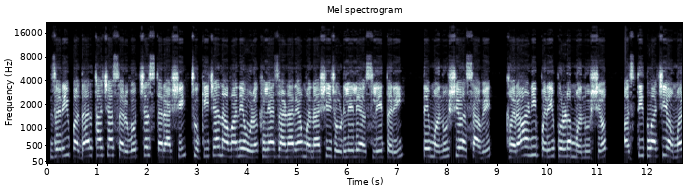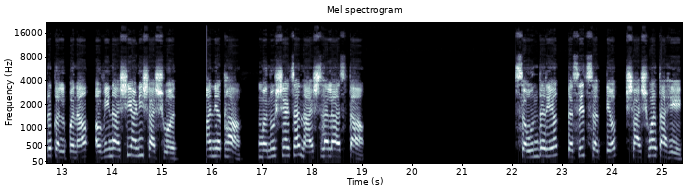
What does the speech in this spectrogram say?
जरी पदार्थाच्या सर्वोच्च स्तराशी चुकीच्या नावाने ओळखल्या जाणाऱ्या मनाशी जोडलेले असले तरी ते मनुष्य असावे खरा आणि परिपूर्ण मनुष्य अस्तित्वाची अमर कल्पना अविनाशी आणि शाश्वत. अन्यथा मनुष्याचा नाश झाला असता. सौंदर्य तसेच सत्य शाश्वत आहे.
